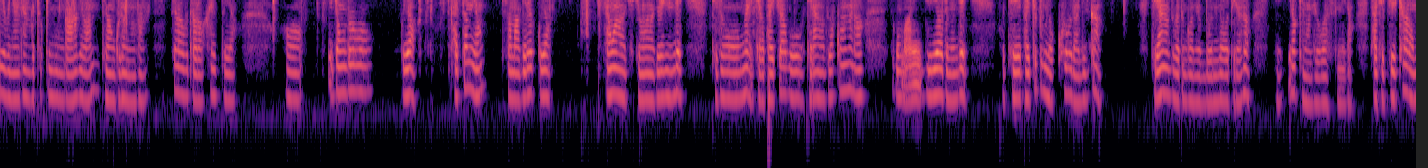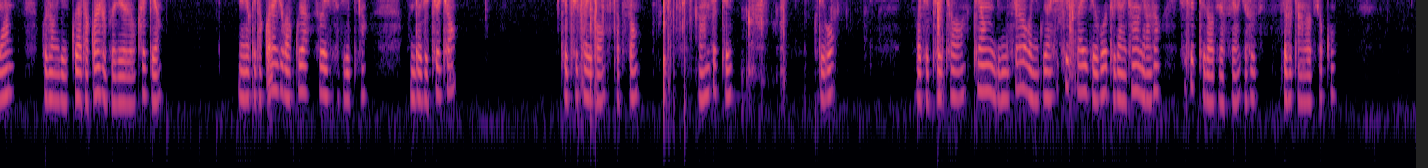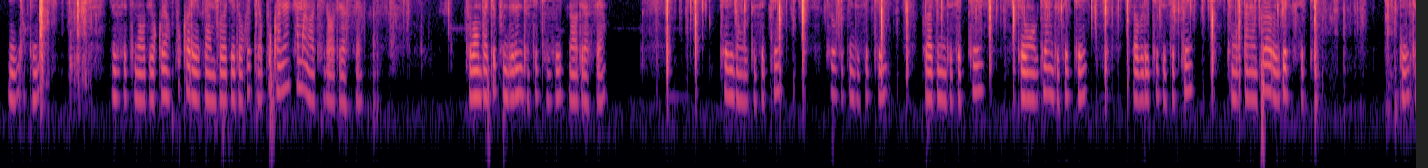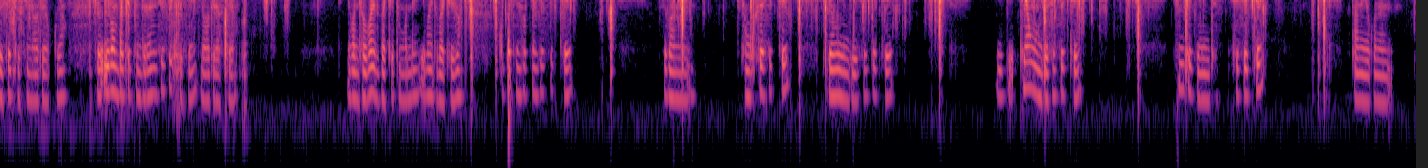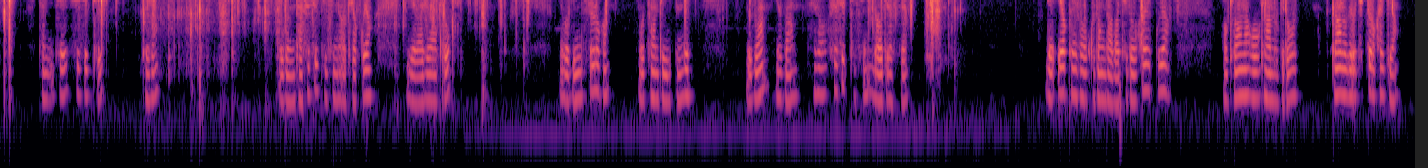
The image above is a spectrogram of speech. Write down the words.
입은 영상과 토끼님과 함께한 교환 구성 영상 찍어보도록 할게요. 어, 이 정도고요. 4.0 전화기를 했고요. 상황을 지켜보기로 했는데 배송을 제가 발주하고 계량을 꺼내라 조금 많이 느려지는데 어, 제 발주품 넣고 나니까 계량을 받은 거는 못 넣어드려서 네, 이렇게 만 들고 왔습니다. 다 제출처럼만 고정돼 있고요. 다 꺼내서 보여드리도록 할게요. 네, 이렇게 다 꺼내지고 왔고요. 소개시켜드릴게요. 먼저 제출처, 제출처 이거 접성 한 세트 그리고 이거 제출처 태양 미니 슬로건이고요. 17 사이즈고 두 장이 천 원이라서 7세트 넣어드렸어요. 여섯, 여섯 장 넣어드렸고 네, 이렇게 넣어드렸고요. 포카를 일단 보여드리도록 할게요. 포카는 3만 원치 넣어드렸어요. 저번 발주품들은 두 세트씩 넣어드렸어요. 체리 종류 두 세트, 버튼 두 세트, 브라질 두 세트, 대왕 캠 두 세트, 러브리트 두 세트, 중국당은 플라로이드 두 세트 이렇게 두 세트씩 넣어드렸고요. 이번 발주품들은 세 세트씩 넣어드렸어요. 이번 저번에 발주했던 건데 이번에 발주해서 꽃받침 석전 세 세트, 이건 전국 세 세트, 기용이 인디 세 세트, 이게 태양 인디 세 세트, 핑크 지민 세 세트, 그다음에 이거는 전체 세 세트, 그래서 이건 다섯 세트씩 넣어드렸고요. 이제 마지막으로 이거 민 슬로건 몰판돼 있는데 요건 요건 해서 세 세트씩 넣어드렸어요. 네 이렇게 해서 고정 다 마치도록 하겠고요. 어, 교환하고 교환하기로 교환하기로 찍도록 할게요.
